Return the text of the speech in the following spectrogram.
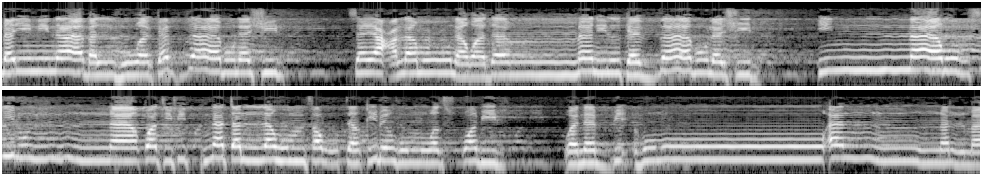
بيننا بل هو كذاب نشر. سيعلمون غدا من الكذاب لشر إنا مرسل الناقة فتنة لهم فارتقبهم واصطبر. ونبئهم أن الماء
